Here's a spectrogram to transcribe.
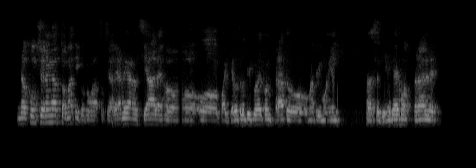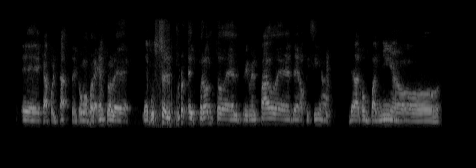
no funciona en automático como las sociedades de gananciales o, cualquier otro tipo de contrato matrimonial. O sea, se tiene que demostrarle eh, que aportaste. Como por ejemplo, le, le puse el, pronto del primer pago de, de, la oficina, de la compañía, o,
